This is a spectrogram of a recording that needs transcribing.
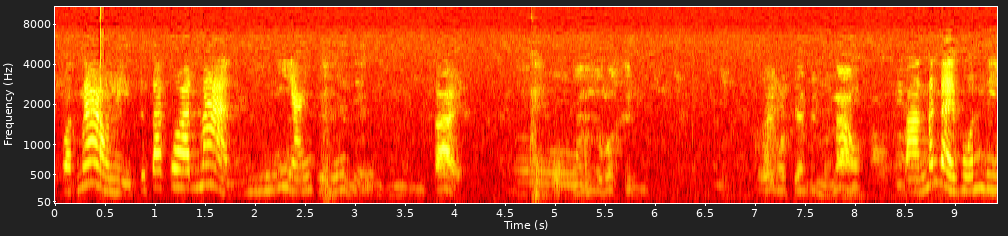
งได้ปลูกบักนาวนี่แตตะกอนมานี่มีหยังจริงสิใต้โอ้ปลูกมันก็บ่ขึ้นเลยมาเปลี่ยนเป็นหมูนาวบ้านมันได้ผลดี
